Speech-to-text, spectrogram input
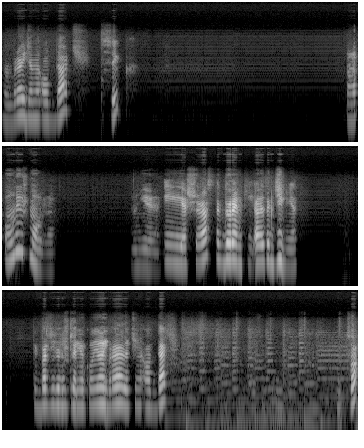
Dobra, idziemy oddać. Syk. A on już może. No nie. I jeszcze raz, tak do ręki, ale tak dziwnie. Tak bardziej do Jeszcze szczepu. jako jajko. Dobra, lecimy oddać. No Co?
